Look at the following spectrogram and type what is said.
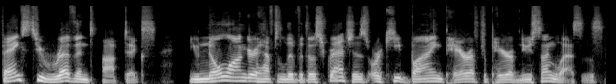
Thanks to Revant Optics, you no longer have to live with those scratches or keep buying pair after pair of new sunglasses.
